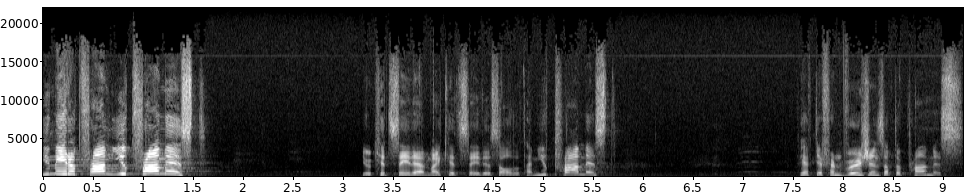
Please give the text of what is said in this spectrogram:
You made a prom, you promised. Your kids say that, my kids say this all the time. You promised. We have different versions of the promise.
